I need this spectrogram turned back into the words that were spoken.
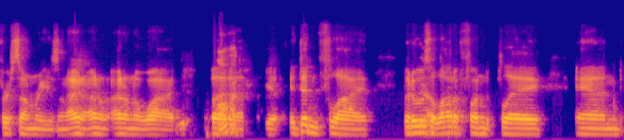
for some reason. I, I don't I don't know why, but uh, yeah, it didn't fly. But it was Yeah. a lot of fun to play, and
